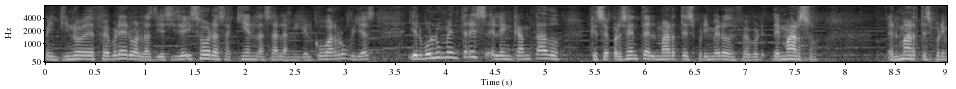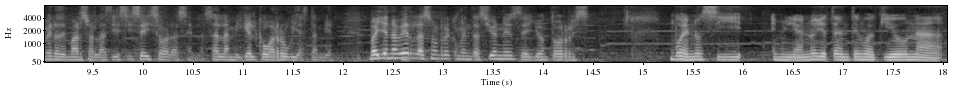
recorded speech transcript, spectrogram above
29 de febrero a las 16 horas aquí en la sala Miguel Covarrubias. Y el volumen 3, El Encantado, que se presenta el martes primero de, febrero, de marzo el martes primero de marzo a las 16 horas en la sala Miguel Covarrubias también. Vayan a verlas, son recomendaciones de John Torres. Bueno, sí, Emiliano, yo también tengo aquí una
